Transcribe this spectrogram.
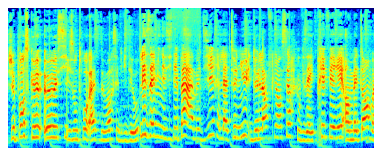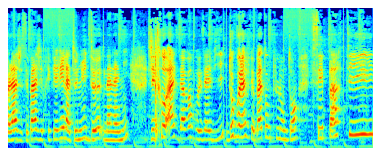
Je pense que eux aussi ils ont trop hâte de voir cette vidéo. Les amis n'hésitez pas à me dire la tenue de l'influenceur que vous avez préféré En mettant voilà je sais pas j'ai préféré la tenue de Nanani J'ai trop hâte d'avoir vos avis. Donc voilà, je vais pas attendre plus longtemps. C'est parti.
